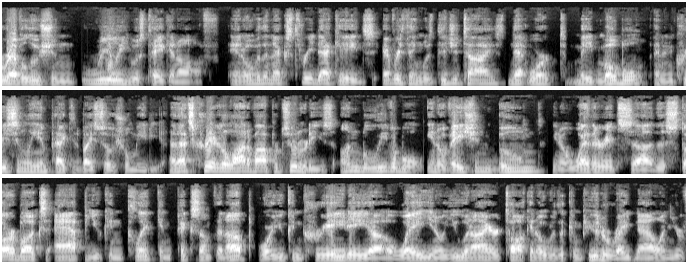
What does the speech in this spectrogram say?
revolution really was taken off. And over the next three decades, everything was digitized, networked, made mobile, and increasingly impacted by social media. Now that's created a lot of opportunities. Unbelievable innovation boomed. You know, whether it's uh, the Starbucks app, you can click and pick something up, or you can create a, uh, a way. You know, you and I are talking over the computer right now, and you're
